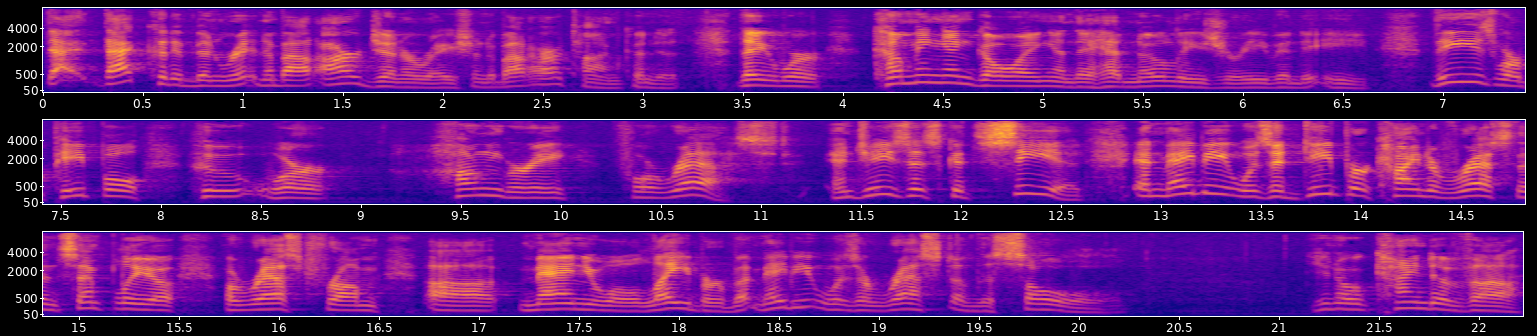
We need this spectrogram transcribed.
that, that could have been written about our generation, about our time, couldn't it? They were coming and going, and they had no leisure even to eat. These were people who were hungry for rest. And Jesus could see it. And maybe it was a deeper kind of rest than simply a, a rest from uh, manual labor, but maybe it was a rest of the soul. You know, kind of a,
